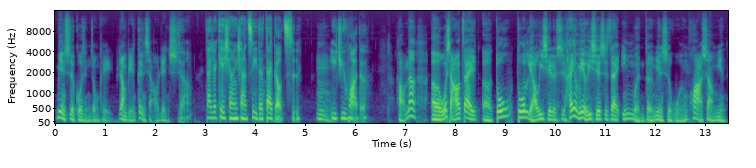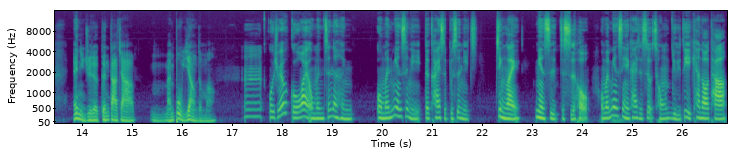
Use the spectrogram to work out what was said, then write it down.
面试的过程中，可以让别人更想要认识。对啊，大家可以想一想自己的代表词，嗯，一句话的。好，那呃，我想要再呃多多聊一些的是，还有没有一些是在英文的面试文化上面，哎，你觉得跟大家嗯蛮不一样的吗？嗯，我觉得国外我们真的很，我们面试你的开始不是你进来面试的时候，我们面试你的开始是从履历看到他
